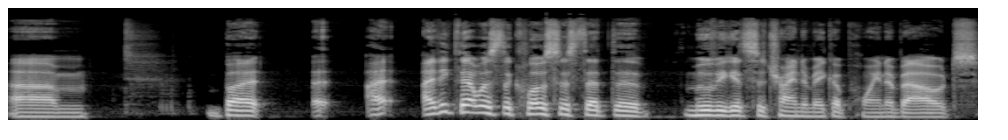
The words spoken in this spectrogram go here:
Um, but I I think that was the closest that the movie gets to trying to make a point about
